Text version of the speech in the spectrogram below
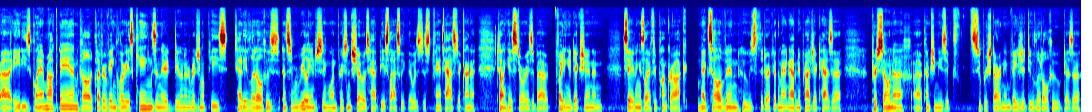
uh, 80s glam rock band called Clever Vainglorious Kings, and they're doing an original piece. Teddy Little, who's done some really interesting one person shows, had a piece last week that was just fantastic, kind of telling his stories about fighting addiction and saving his life through punk rock. Meg Sullivan, who's the director of the Manton Avenue Project, has a persona uh, country music superstar named Veja Doolittle who does a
